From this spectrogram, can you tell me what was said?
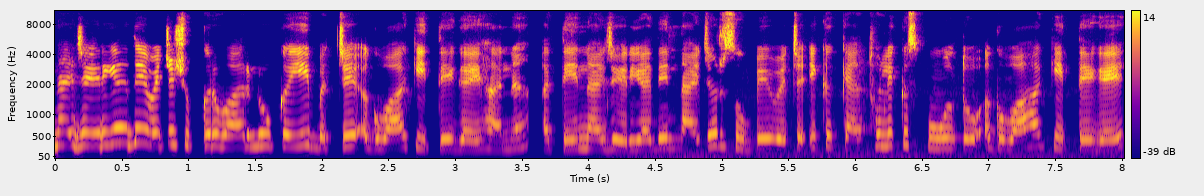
ਨਾਈਜੀਰੀਆ ਦੇ ਵਿੱਚ ਸ਼ੁੱਕਰਵਾਰ ਨੂੰ ਕਈ ਬੱਚੇ ਅਗਵਾ ਕੀਤੇ ਗਏ ਹਨ ਅਤੇ ਨਾਈਜੀਰੀਆ ਦੇ ਨਾਈਜਰ ਸੂਬੇ ਵਿੱਚ ਇੱਕ ਕੈਥੋਲਿਕ ਸਕੂਲ ਤੋਂ ਅਗਵਾ ਕੀਤੇ ਗਏ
